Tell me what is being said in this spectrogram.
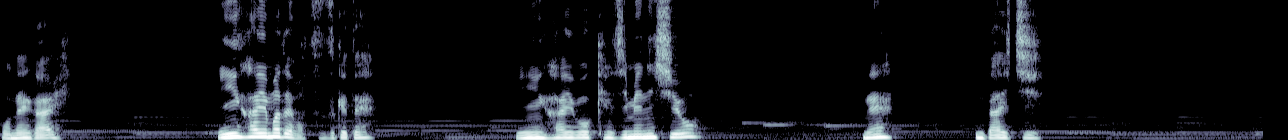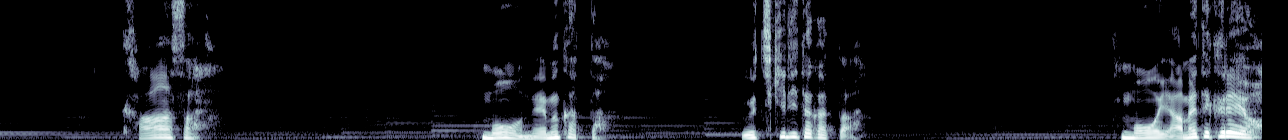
お願い。インハイまでは続けて。インハイをけじめにしよう。ね大地母さん。もう眠かった。打ち切りたかった。もうやめてくれよ。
